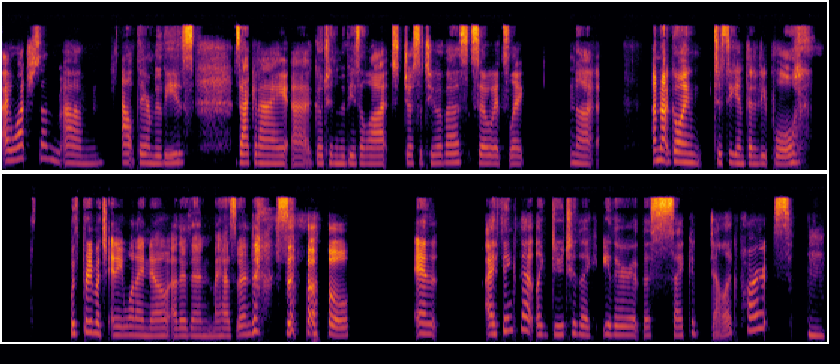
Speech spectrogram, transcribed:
i watch some um out there movies zach and i uh go to the movies a lot just the two of us so it's like not i'm not going to see infinity pool with pretty much anyone I know other than my husband. so, and I think that like due to like either the psychedelic parts Mm.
